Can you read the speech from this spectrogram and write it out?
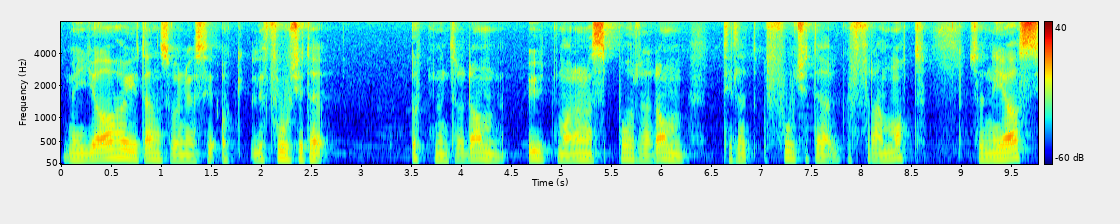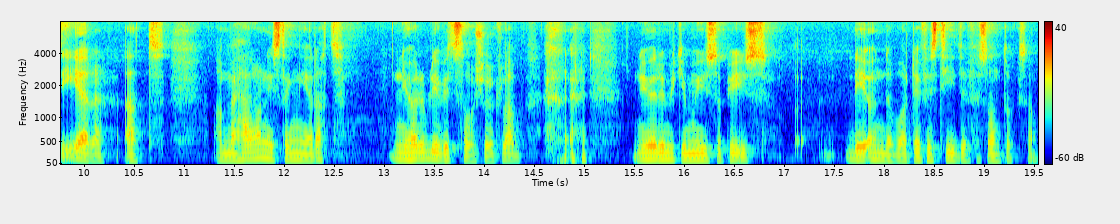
Men jag har ju ett ansvar nu att fortsätta uppmuntra dem, utmana dem, sporra dem till att fortsätta gå framåt. Så när jag ser att ja, men här har ni stagnerat. Nu har det blivit social club. nu är det mycket mys och pys. Det är underbart. Det finns tider för sånt också.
